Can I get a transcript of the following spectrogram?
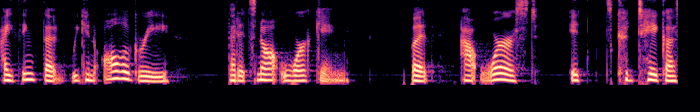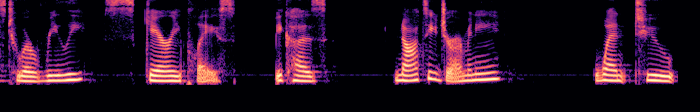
I think that we can all agree that it's not working, but at worst, it could take us to a really scary place because Nazi Germany went to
